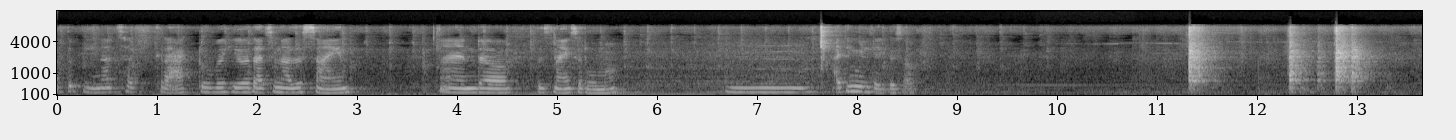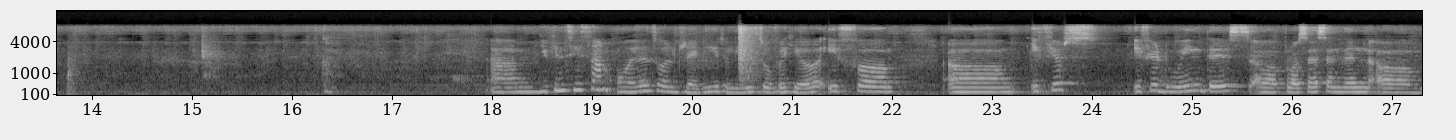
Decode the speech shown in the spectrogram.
Of the peanuts have cracked over here. That's another sign. And uh, this nice aroma. Mm, I think we'll take this out. um, you can see some oils already released over here if uh, uh, if you're if you're doing this uh, process and then um,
